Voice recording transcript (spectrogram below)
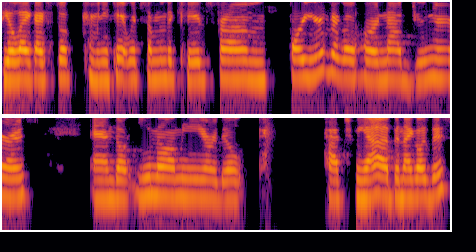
feel like I still communicate with some of the kids from four years ago who are now juniors and they'll email me or they'll catch me up. And I go, this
